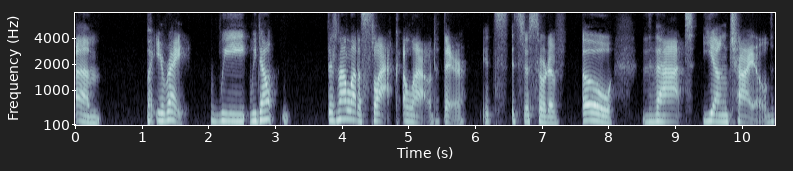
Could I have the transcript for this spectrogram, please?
Um but you're right. We we don't there's not a lot of slack allowed there. It's it's just sort of oh that young child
